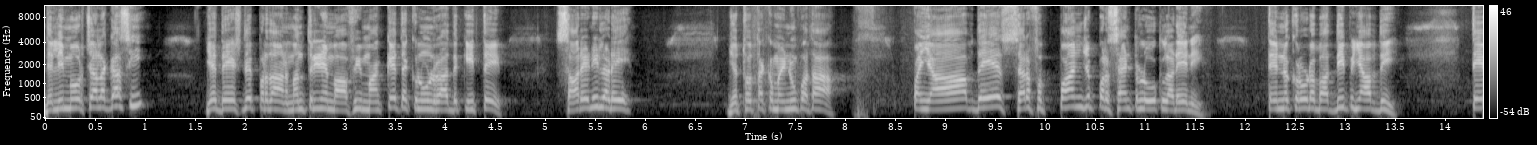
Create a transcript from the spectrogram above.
ਦਿੱਲੀ ਮੋਰਚਾ ਲੱਗਾ ਸੀ। ਜੇ ਦੇਸ਼ ਦੇ ਪ੍ਰਧਾਨ ਮੰਤਰੀ ਨੇ ਮਾਫੀ ਮੰਗ ਕੇ ਤੇ ਕਾਨੂੰਨ ਰੱਦ ਕੀਤੇ, ਸਾਰੇ ਨਹੀਂ ਲੜੇ। ਜਿੱਥੋਂ ਤੱਕ ਮੈਨੂੰ ਪਤਾ, ਪੰਜਾਬ ਦੇ ਸਿਰਫ 5% ਲੋਕ ਲੜੇ ਨੇ। 3 ਕਰੋੜ ਆਬਾਦੀ ਪੰਜਾਬ ਦੀ ਤੇ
